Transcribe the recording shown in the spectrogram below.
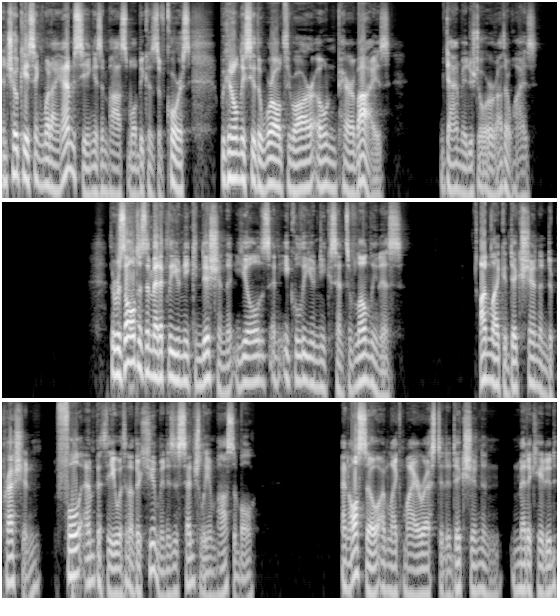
And showcasing what I am seeing is impossible because, of course, we can only see the world through our own pair of eyes, damaged or otherwise. The result is a medically unique condition that yields an equally unique sense of loneliness. Unlike addiction and depression, full empathy with another human is essentially impossible. And also, unlike my arrested addiction and medicated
